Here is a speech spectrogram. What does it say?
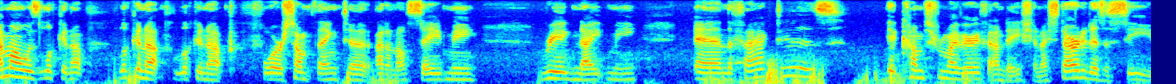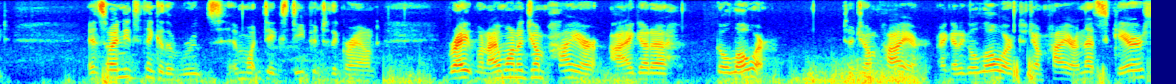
I'm always looking up, looking up, looking up for something to, I don't know, save me, reignite me. And the fact is, it comes from my very foundation. I started as a seed. And so I need to think of the roots and what digs deep into the ground. Right? When I want to jump higher, I got to go lower to jump higher. I got to go lower to jump higher. And that scares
